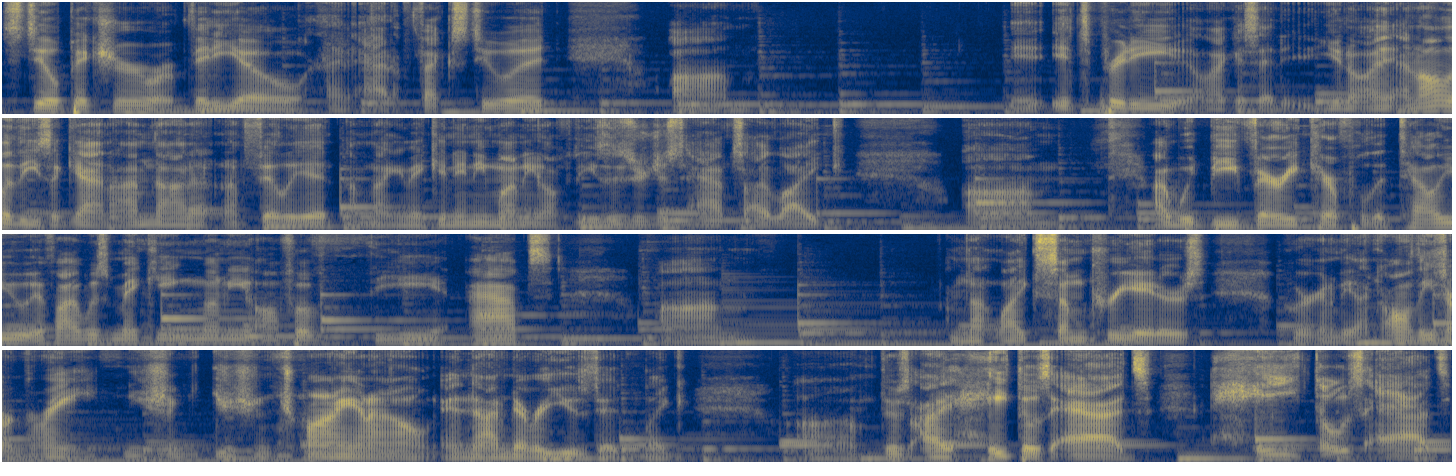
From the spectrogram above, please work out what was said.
still picture or video and add effects to it. Um, it's pretty like i said you know and all of these again i'm not an affiliate i'm not making any money off of these these are just apps i like um, i would be very careful to tell you if i was making money off of the apps um, i'm not like some creators who are going to be like oh these are great you should you should try it out and i've never used it like um, there's I hate those ads. Hate those ads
